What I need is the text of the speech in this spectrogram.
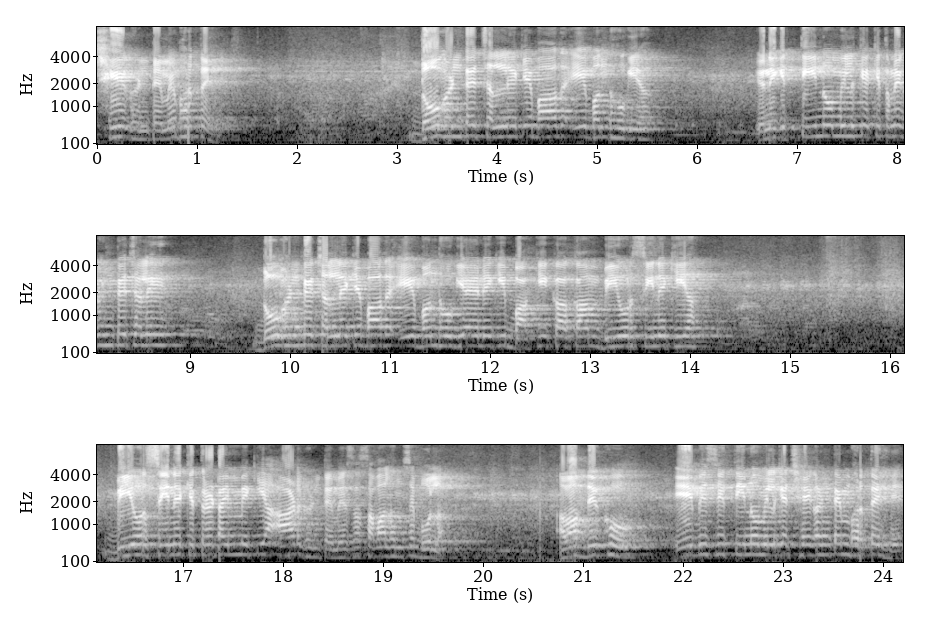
छ घंटे में भरते हैं। दो घंटे चलने के बाद ए बंद हो गया। यानी कि तीनों मिलके कितने घंटे चले? दो घंटे चलने के बाद ए बंद हो गया, यानी कि बाकी का काम बी और सी ने किया। बी और सी ने कितने टाइम में किया? आठ घंटे में, ऐसा सवाल हमसे बोला। अब आप देखो, ए, बी, सी तीनों मिलके छह घंटे में भरते हैं।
